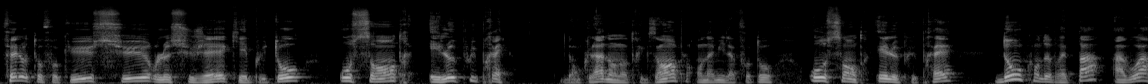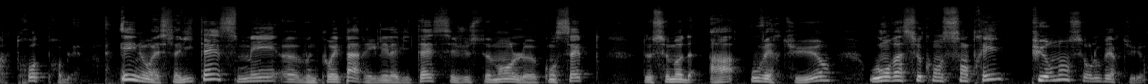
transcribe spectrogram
fait l'autofocus sur le sujet qui est plutôt au centre et le plus près. Donc là, dans notre exemple, on a mis la photo au centre et le plus près, donc on ne devrait pas avoir trop de problèmes. Et il nous reste la vitesse, mais euh, vous ne pourrez pas régler la vitesse, c'est justement le concept de ce mode A, ouverture, où on va se concentrer purement sur l'ouverture.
